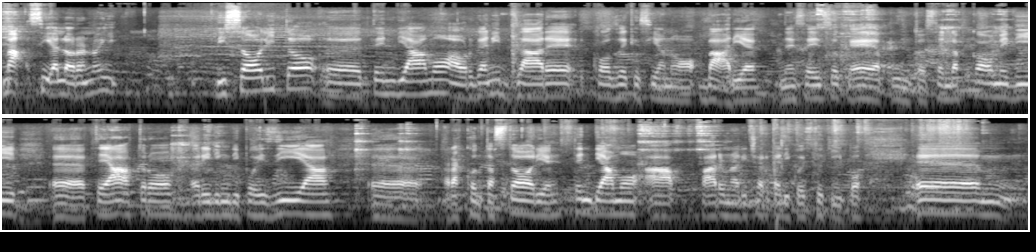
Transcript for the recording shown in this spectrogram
Ma sì, allora noi di solito eh, tendiamo a organizzare cose che siano varie, nel senso che appunto stand up comedy, eh, teatro, reading di poesia, eh, racconta storie, tendiamo a fare una ricerca di questo tipo. Eh,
